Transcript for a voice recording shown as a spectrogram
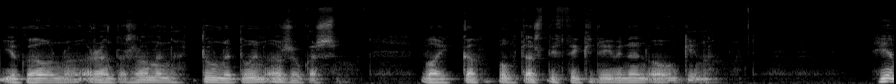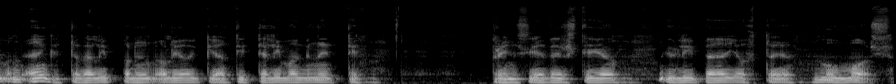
joka on Rantasalmen tunnetuin asukas, vaikka puhtaasti fiktiivinen onkin. Hieman äänkyttävä Lipponen oli oikea tittelimagneetti, prinssieversti ja ylipääjohtaja muun muassa.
